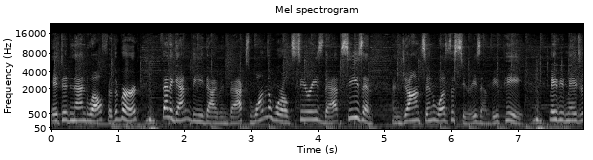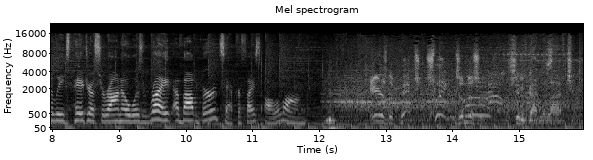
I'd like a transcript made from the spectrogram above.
It didn't end well for the Bird. Then again, the Diamondbacks won the World Series that season, and Johnson was the series MVP. Maybe Major League's Pedro Cerrano was right about Bird sacrifice all along. Here's the pitch, swings and misses. Should have gotten a live chicken.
